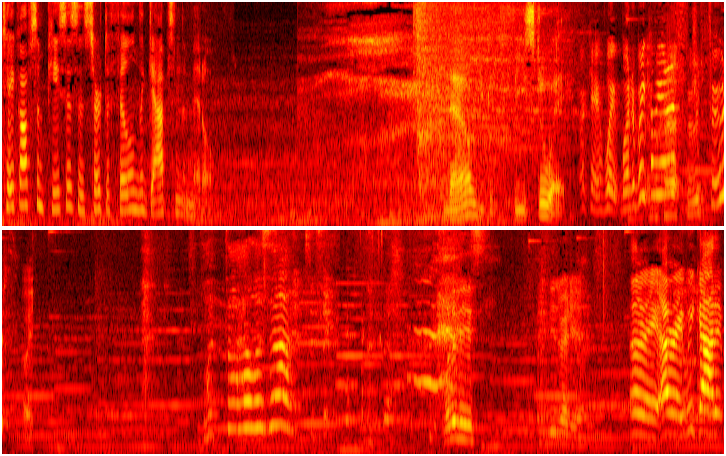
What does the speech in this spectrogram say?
Take off some pieces and start to fill in the gaps in the middle. Now you can feast away. Okay, wait, what are we coming out of? food? Food? Oh, wait. What the hell is that? One of these. One of these right here. Alright, alright, we got it.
